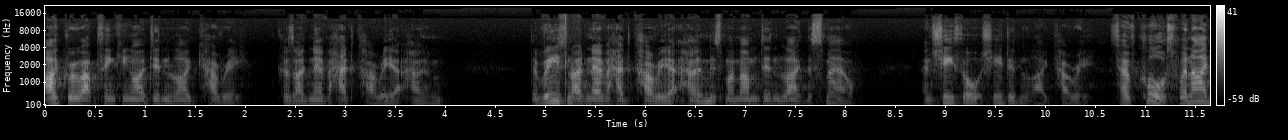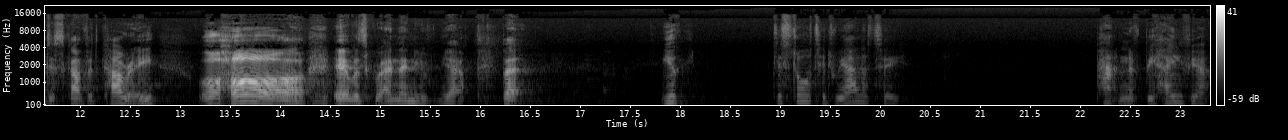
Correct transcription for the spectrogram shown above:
I grew up thinking I didn't like curry because I'd never had curry at home. The reason I'd never had curry at home is my mum didn't like the smell, and she thought she didn't like curry. So, of course, when I discovered curry, oh, it was great. And then you, yeah. But you distorted reality, pattern of behavior,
